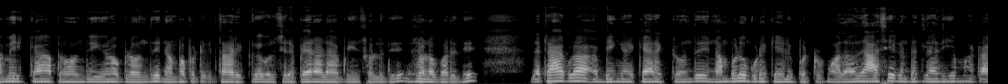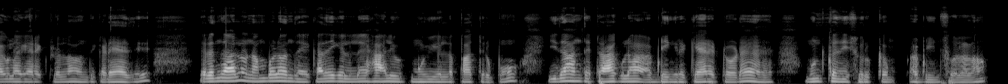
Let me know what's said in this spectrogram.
அமெரிக்கா அப்புறம் வந்து யூரோப்பில் வந்து நம்பப்பட்டுக்கிட்டு தான் இருக்குது ஒரு சில பேரால் அப்படின்னு சொல்லுது சொல்லப்படுது. இந்த ட்ராகுலா அப்படிங்கிற கேரக்டர் வந்து நம்மளும் கூட கேள்விப்பட்டிருப்போம். அதாவது ஆசிய கண்டத்தில் அதிகமாக ட்ராகுலா கேரக்டர்லாம் வந்து கிடையாது. இருந்தாலும் நம்மளும் அந்த கதைகளில் ஹாலிவுட் மூவிகளில் பார்த்துருப்போம். இதான் அந்த ட்ராகுலா அப்படிங்கிற கேரக்டரோட முன்கதை சுருக்கம் அப்படின்னு சொல்லலாம்.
